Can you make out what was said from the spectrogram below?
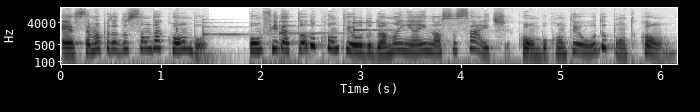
Esta é uma produção da Combo. Confira todo o conteúdo do amanhã em nosso site comboconteúdo.com.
